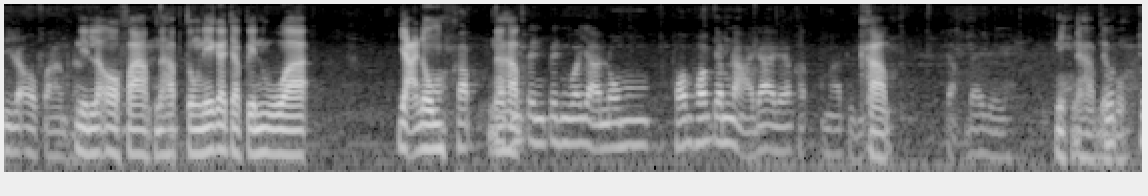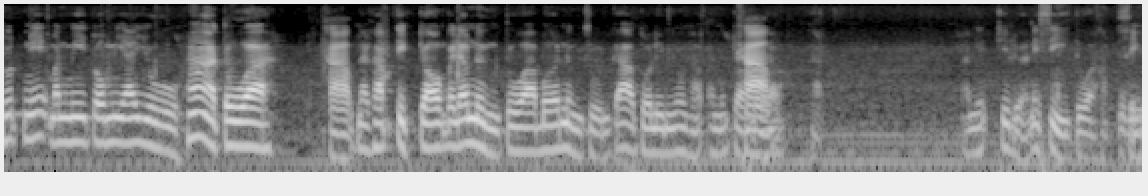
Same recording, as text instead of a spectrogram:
นีละออฟาร์มครับนินละออฟาร์มนะครับ ตรงนี้ก็จะเป็นวัวหย่านม ครับนะครับตัวเป็นเป็นวัวหย่านมพร้อมพร้อมจำหน่ายได้แล้วครับ มาถึงครับจับได้เลยนี่นะครับเดี๋ยชุวดผมชุดนี้มันมีตัวเมียอยู่ห้าตัวครับ นะครับ ติดจองไปแล้วหนึ่งตัวเบอร์หนึ่งศูนย์เก้าตัวริมนู่นครับ อันนี้จองครัไปบแล้วครับ อันนี้ที่เหลือนี่สี่ตัวครับสี่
